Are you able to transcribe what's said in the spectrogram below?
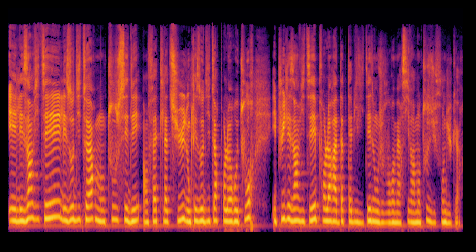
et les invités, les auditeurs m'ont tous aidé en fait là-dessus. Donc les auditeurs pour leur retour et puis les invités pour leur adaptabilité. Donc je vous remercie vraiment tous du fond du cœur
